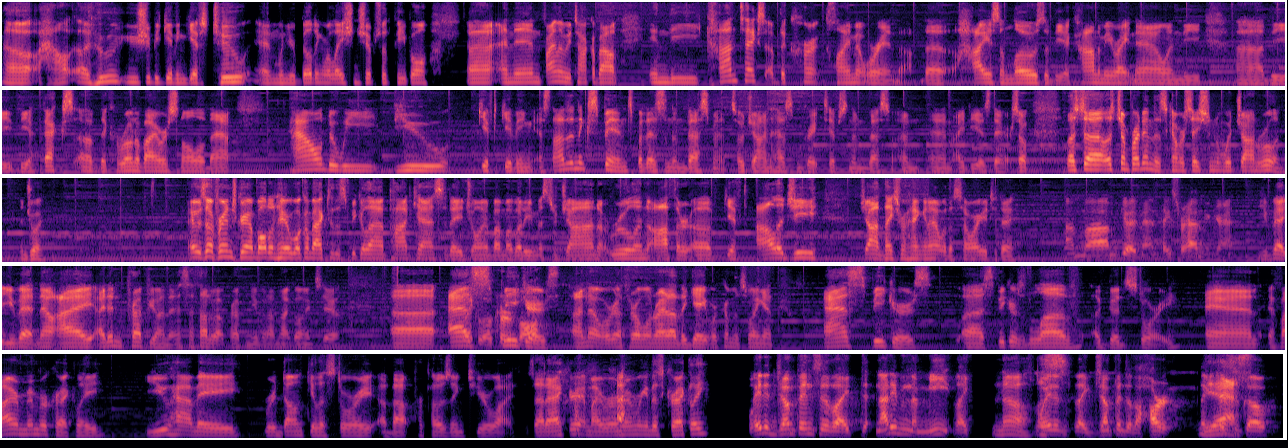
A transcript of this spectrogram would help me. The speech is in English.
uh, how uh, who you should be giving gifts to and when you're building relationships with people. Uh, and then finally we talk about in the context of the current climate we're in the, the highs and lows of the economy right now and the uh, the the effects of the coronavirus and all of that. How do we view gift giving as not an expense but as an investment? So john has some great tips and investment and, and ideas there. So let's uh, let's jump right into this conversation with john ruhlin enjoy Hey, what's up, friends? Grant Baldwin here. Welcome back to the Speaker Lab podcast. Today, joined by my buddy, Mr. John Ruhlin, author of Giftology. John, thanks for hanging out with us. How are you today? I'm, uh, I'm good, man. Thanks for having me, Grant. You bet, you bet. Now, I, I didn't prep you on this. I thought about prepping you, but I'm not going to. Uh, as like speakers, I know we're going to throw one right out of the gate. We're coming swinging. As speakers, uh, speakers love a good story. And if I remember correctly, you have a redonkulous story about proposing to your wife. Is that accurate? Am I remembering this correctly? Way to jump into like not even the meat, like no. Way to like jump into the heart. Like yes. let's go.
